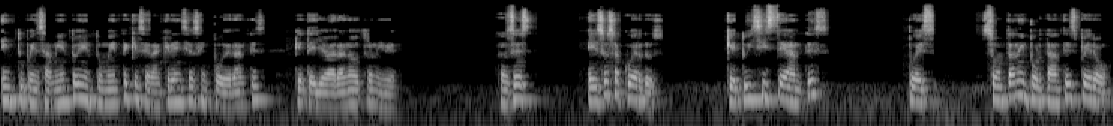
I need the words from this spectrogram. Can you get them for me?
en tu pensamiento y en tu mente que serán creencias empoderantes que te llevarán a otro nivel. Entonces, esos acuerdos que tú hiciste antes, pues son tan importantes, pero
